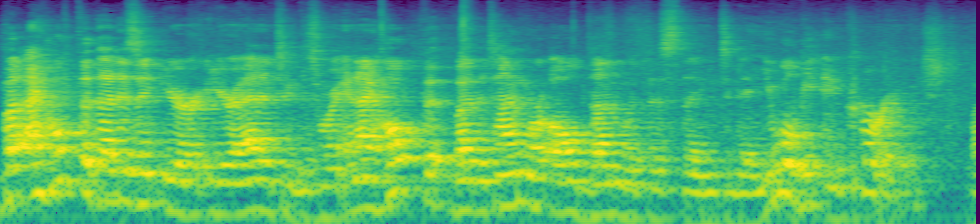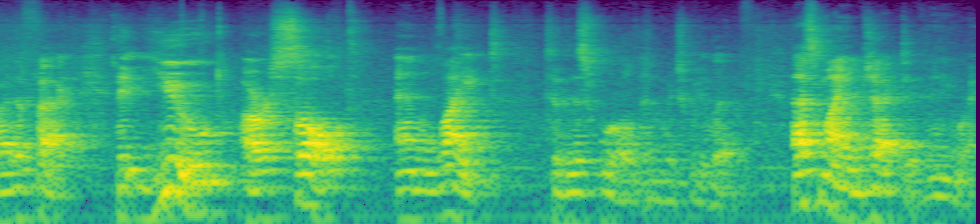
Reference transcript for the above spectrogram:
But I hope that that isn't your, your attitude this morning. And I hope that by the time we're all done with this thing today, you will be encouraged by the fact that you are salt and light to this world in which we live. That's my objective, anyway.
